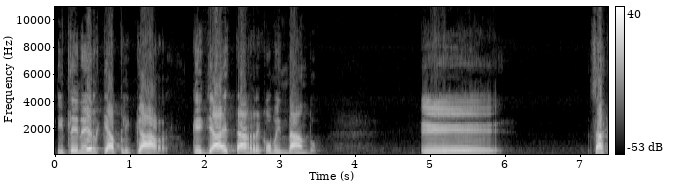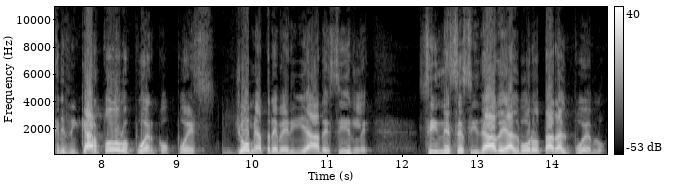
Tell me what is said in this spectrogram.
y tener que aplicar, que ya están recomendando, eh, sacrificar todos los puercos, pues yo me atrevería a decirle, sin necesidad de alborotar al pueblo,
